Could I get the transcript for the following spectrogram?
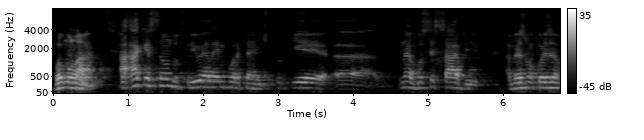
vamos lá. A, a, questão do frio ela é importante, porque uh, né, você sabe, a mesma coisa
